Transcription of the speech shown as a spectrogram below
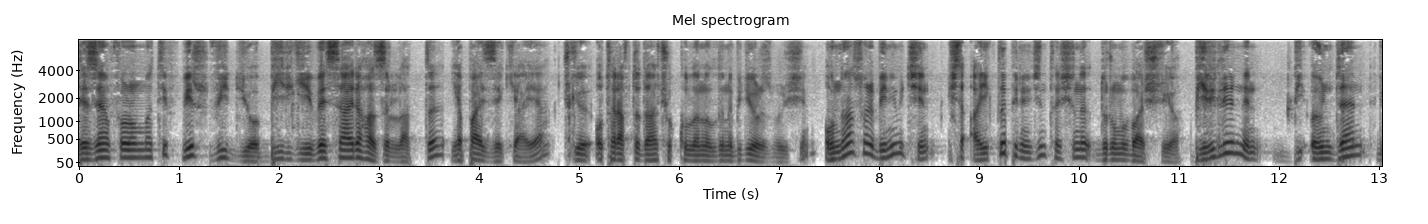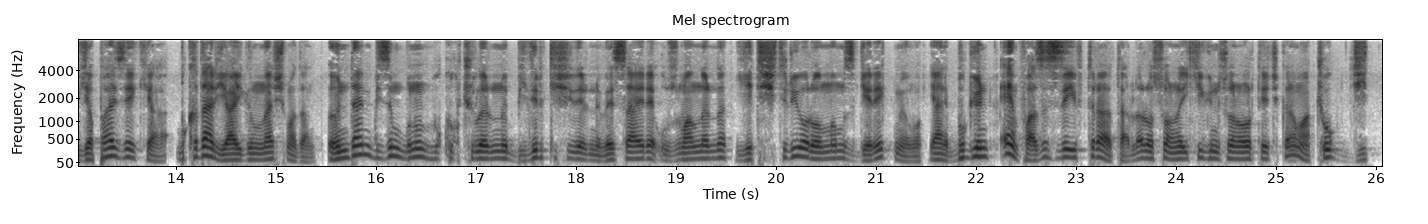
dezenformatif bir video, bilgi vesaire hazırlattı yapay zekaya. Çünkü o tarafta daha çok kullanıldığını biliyoruz bu işin. Ondan sonra benim için işte ayıklı pirincin taşını durumu başlıyor. Birilerinin bir önden yapay zeka bu kadar yaygınlaşmadan önden bizim bunun hukukçularını, bilir kişilerini vesaire uzmanlarını yetiştiriyor olmamız gerekmiyor mu? Yani bugün en fazla size iftira atarlar. O sonra iki gün sonra ortaya çıkar ama çok ciddi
